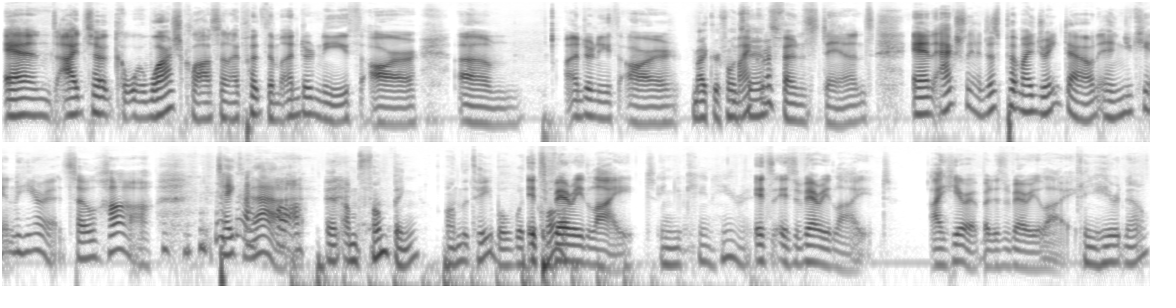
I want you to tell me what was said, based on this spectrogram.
and I took washcloths and I put them underneath our, um, underneath our Microphone stands. microphone stands. And actually, I just put my drink down and you can't hear it. So, ha, take that. and I'm thumping on the table with It's the very light. and you can't hear it. It's it's very light. I hear it, but it's very light. Can you hear it now?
